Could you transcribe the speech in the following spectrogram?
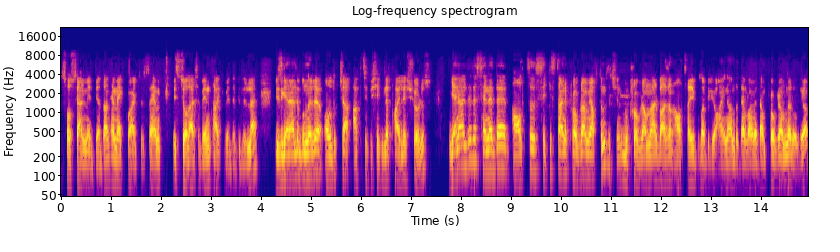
sosyal medyadan. Hem Headquarters'ı hem istiyorlarsa beni takip edebilirler. Biz genelde bunları oldukça aktif bir şekilde paylaşıyoruz. Genelde de senede 6-8 tane program yaptığımız için bu programlar bazen 6 ayı bulabiliyor. Aynı anda devam eden programlar oluyor.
